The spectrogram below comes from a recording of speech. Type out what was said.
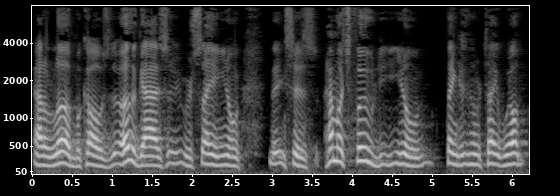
out of love? Because the other guys were saying, you know, he says, How much food do you, know, think it's going to take? Well,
